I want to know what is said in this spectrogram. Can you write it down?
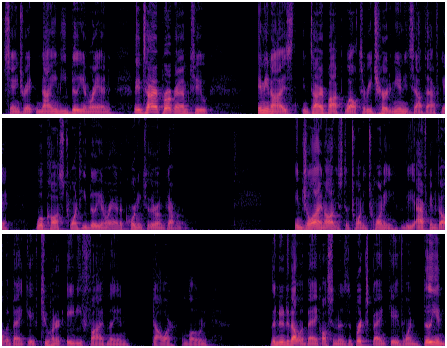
exchange rate 90 billion rand the entire program to immunize the entire pop well to reach herd immunity in South Africa will cost 20 billion rand according to their own government in July and August of 2020 the African Development Bank gave 285 million dollar loan the New Development Bank, also known as the BRICS Bank, gave $1 billion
